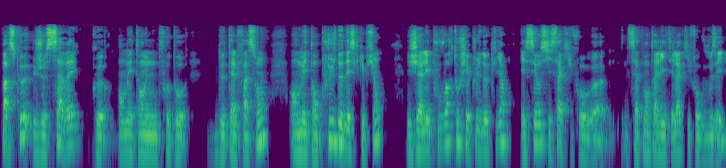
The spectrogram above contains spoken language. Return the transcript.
Parce que je savais que en mettant une photo de telle façon, en mettant plus de descriptions, j'allais pouvoir toucher plus de clients. Et c'est aussi ça qu'il faut, euh, cette mentalité-là qu'il faut que vous ayez.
